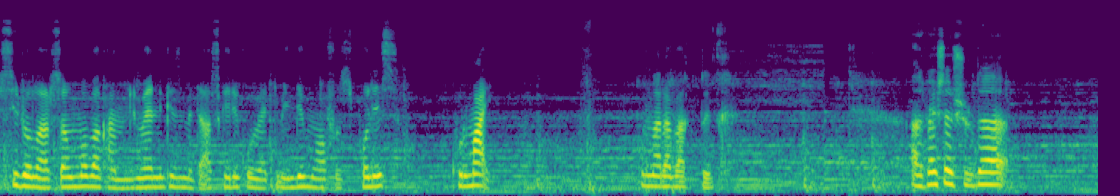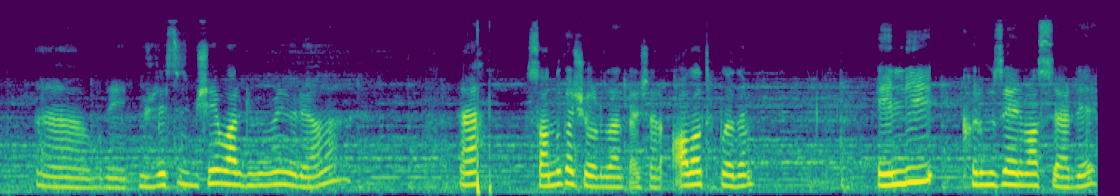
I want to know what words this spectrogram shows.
Silolar, Savunma Bakanlığı, Güvenlik Hizmeti, Askeri Kuvvet, Milli Muhafız, Polis, Kurmay. Bunlara baktık. Arkadaşlar şurada ha, bu değil. Ücretsiz bir şey var gibime göre ama. Heh. Sandık açıyoruz arkadaşlar. Ala tıkladım. 50 kırmızı elmas verdi.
